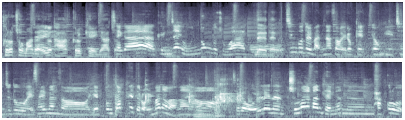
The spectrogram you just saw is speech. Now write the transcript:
그렇죠. 맞아 요. 네. 이거 다 그렇게 얘기하죠. 제가 굉장히 운동도 좋아하고 네네. 친구들 만나서 이렇게 여기 제주도에 살면서 예쁜 카페들 얼마나 많아요. 음. 제가 원래는 주말만 되면은 밖으로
